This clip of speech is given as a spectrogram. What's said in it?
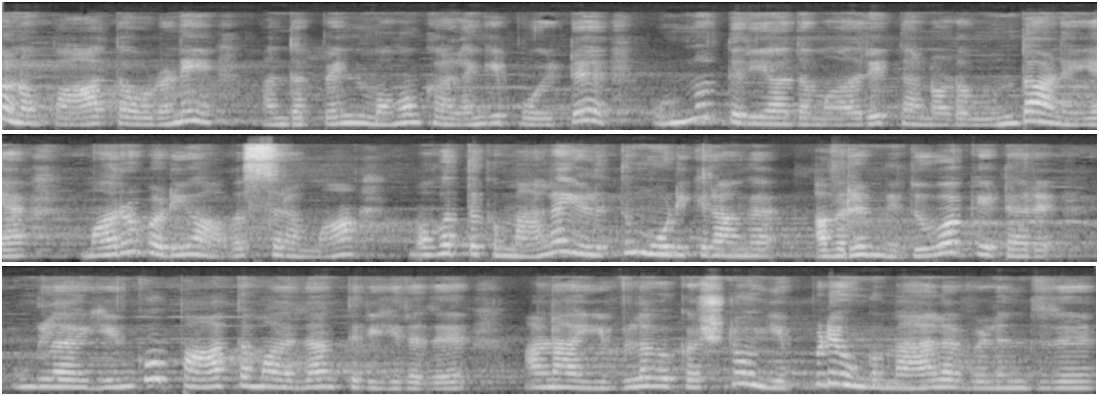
கணம் பார்த்த உடனே அந்த பெண் முகம் கலங்கி போயிட்டு ஒன்றும் தெரியாத மாதிரி தன்னோட முந்தானையை மறுபடியும் அவசரமாக முகத்துக்கு மேலே இழுத்து மூடிக்கிறாங்க. அவர் மெதுவாக கேட்டார் உங்களை எங்கோ பார்த்த மாதிரி தான் தெரிகிறது. ஆனால் இவ்வளவு கஷ்டம் எப்படி உங்கள் மேலே விழுந்தது?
